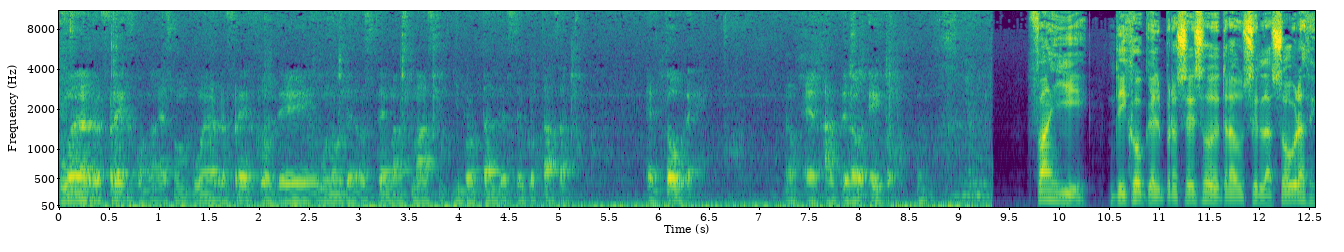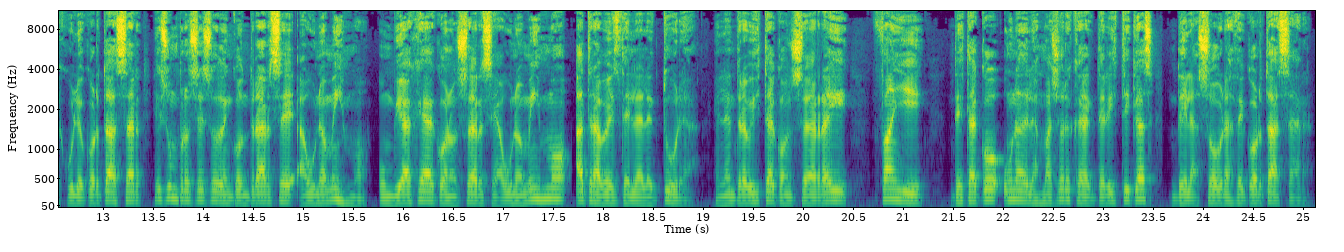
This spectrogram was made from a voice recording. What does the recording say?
Buen reflejo, es un buen reflejo de uno de los temas más importantes de Cortázar, el doble, el altero eco. Fan Yi dijo que el proceso de traducir las obras de Julio Cortázar es un proceso de encontrarse a uno mismo, un viaje a conocerse a uno mismo a través de la lectura. En la entrevista con CRI, Fan Yi destacó una de las mayores características de las obras de Cortázar.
